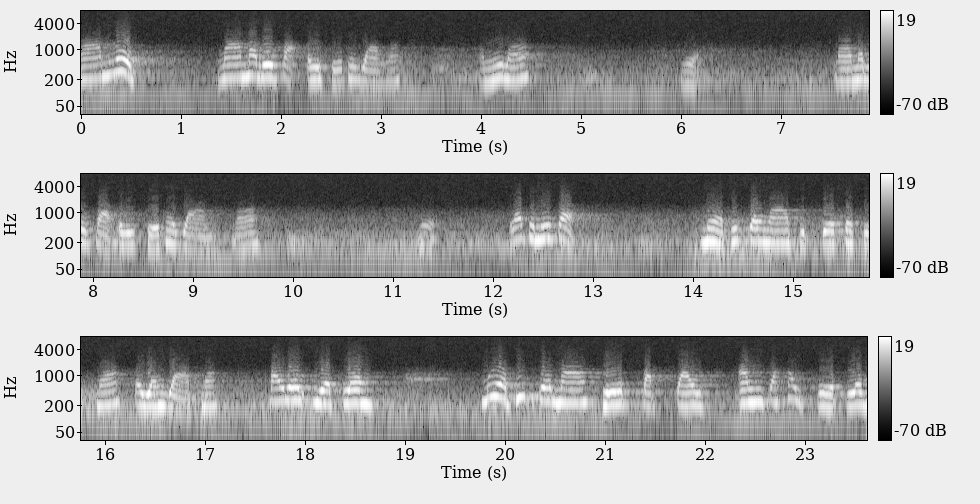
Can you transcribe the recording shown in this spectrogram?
นามรูปนามรูปะไปสือทยานนะ อันนี้นะ เนี่ยนามรูปะไปสือทยานนะนี่แล้วทีนี้ก็เมื่อพิจารณาจิตเจตสิกนะ ก็ยังหยาบนะไปไปละเอียดลง เมื่อพิจารณาเหตุปัจจัย อันจะให้เกิดลม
